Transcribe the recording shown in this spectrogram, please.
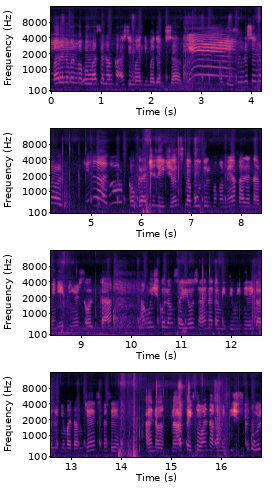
Para naman mabawasan ang kaasiman ni Madam Sam. Okay, Yay! sunod-sunod. Susunod. Congratulations, nabudol mo kami. Akala namin 18 years old ka. Ang wish ko lang sa'yo, sana gamitin mo yung niregalo ni Madam Jess kasi ano, naapektuhan na kami sa school.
